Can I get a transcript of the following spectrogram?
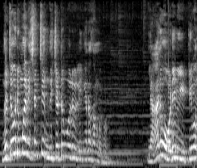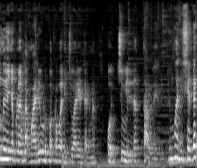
എന്നുവെച്ചാൽ ഒരു മനുഷ്യൻ ചിന്തിച്ചിട്ട് പോലും ഇങ്ങനെ സംഭവം. ഞാൻ ഓടി വീട്ടിൽ വന്നു കഴിഞ്ഞപ്പോൾ മരി ഉടുപ്പൊക്കെ വലിച്ചു വാരിയിട്ടേക്കണ. കൊച്ചുമില്ല തള്ളി. ഒരു മനുഷ്യന്റെ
